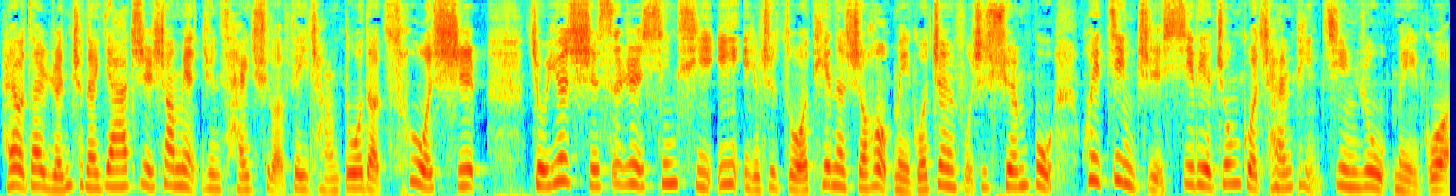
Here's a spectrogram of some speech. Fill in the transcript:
还有在人权的压制上面，已经采取了非常多的措施。九月十四日星期一，也就是昨天的时候，美国政府是宣布会禁止系列中国产品进入美国。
